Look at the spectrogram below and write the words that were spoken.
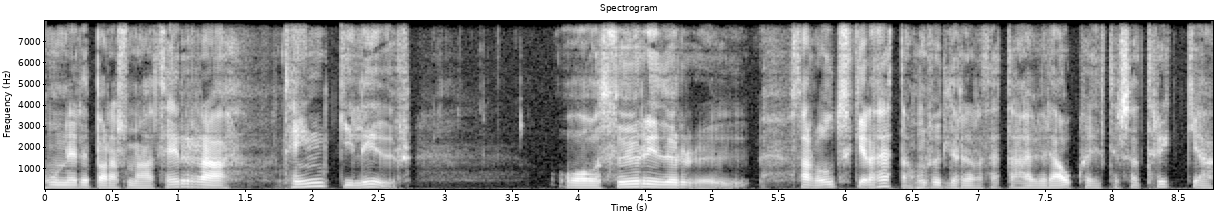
hún er bara svona þeirra tengi liður. Og þurriður uh, þarf að útskýra þetta. Hún fullir að þetta hefur verið ákveðið til að tryggja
